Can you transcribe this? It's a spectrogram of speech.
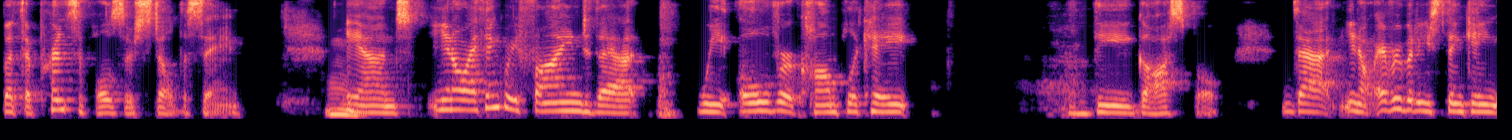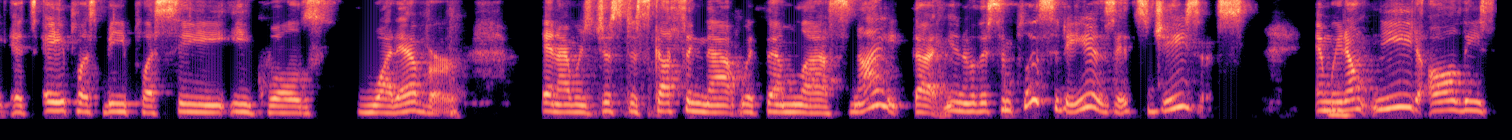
but the principles are still the same. Mm. And, you know, I think we find that we overcomplicate the gospel, that, you know, everybody's thinking it's A plus B plus C equals whatever. And I was just discussing that with them last night that, you know, the simplicity is it's Jesus. And we mm. don't need all these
